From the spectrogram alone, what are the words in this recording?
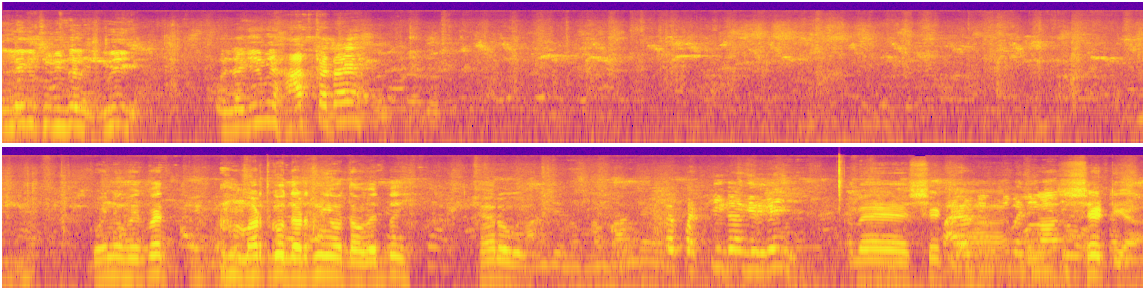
छल्ले की छुरी से लगी हुई और लगी हुई हाथ कटा है। कोई नहीं वेद भाई मर्द को दर्द नहीं होता वेद भाई। खैर हो गई। पट्टी का गिर गई? अबे शिट यार। शिट यार।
